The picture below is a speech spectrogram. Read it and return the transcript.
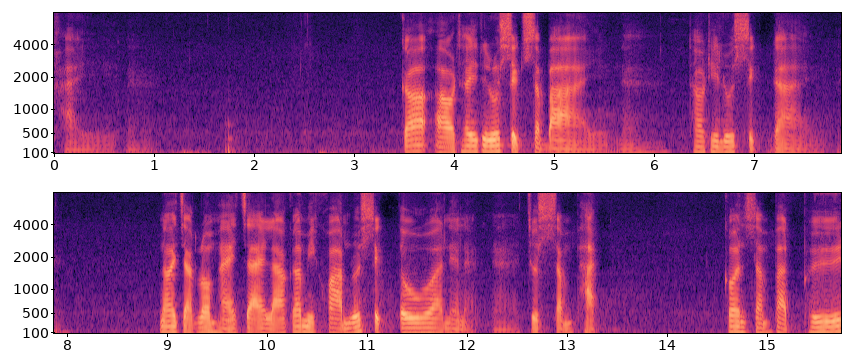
ไขนะก็เอาเท่าที่รู้สึกสบายนะเท่าที่รู้สึกได้นะนอกจากลมหายใจแล้วก็มีความรู้สึกตัวเนี่ยแหละนะจุดสัมผัส ก้นสัมผัสพื้น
